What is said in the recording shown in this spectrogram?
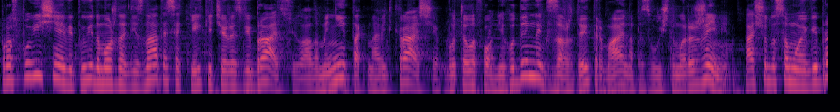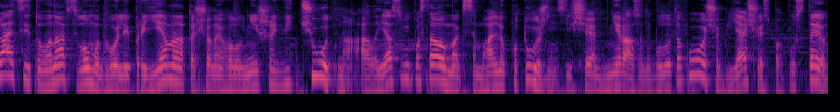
Про сповіщення відповідно можна дізнатися тільки через вібрацію, але мені так навіть краще, бо телефон і годинник завжди тримаю на беззвучному режимі. А щодо самої вібрації, то вона в цілому доволі приємна та що найголовніше відчутна, але я собі поставив максимальну потужність і ще ні разу не було такого, щоб я щось пропустив.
